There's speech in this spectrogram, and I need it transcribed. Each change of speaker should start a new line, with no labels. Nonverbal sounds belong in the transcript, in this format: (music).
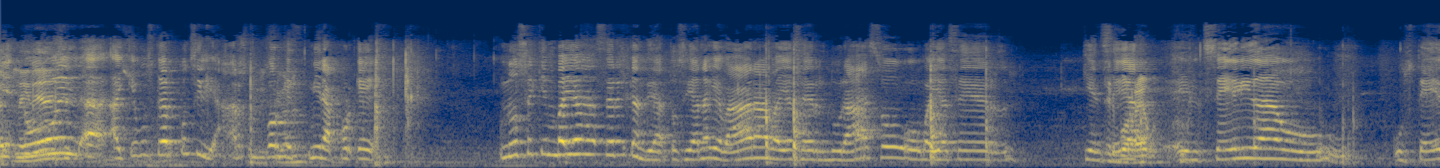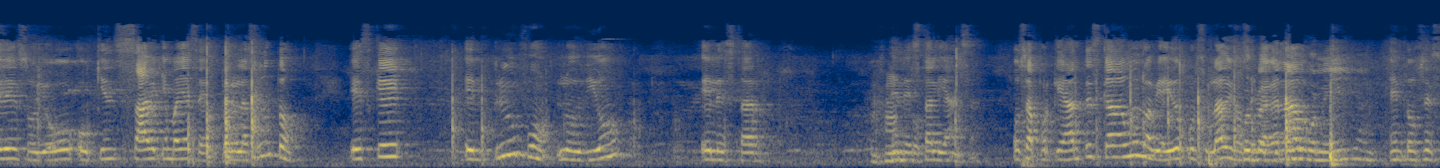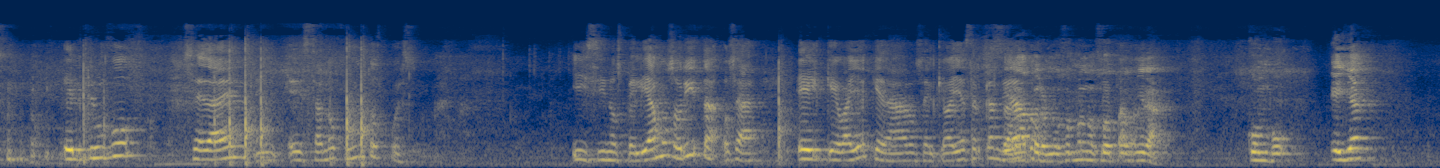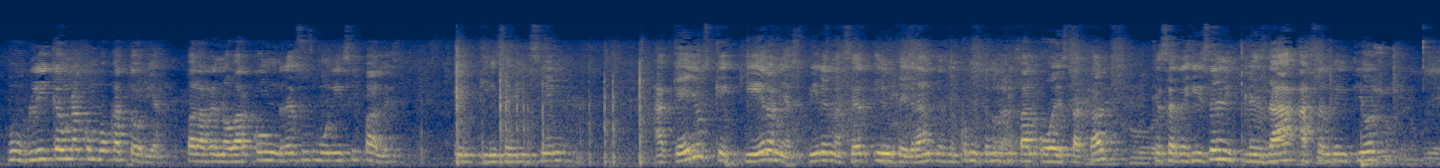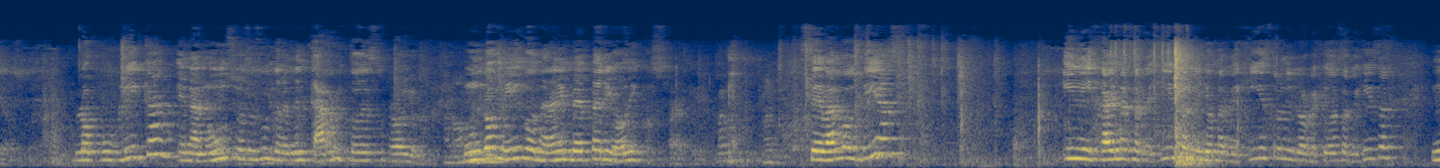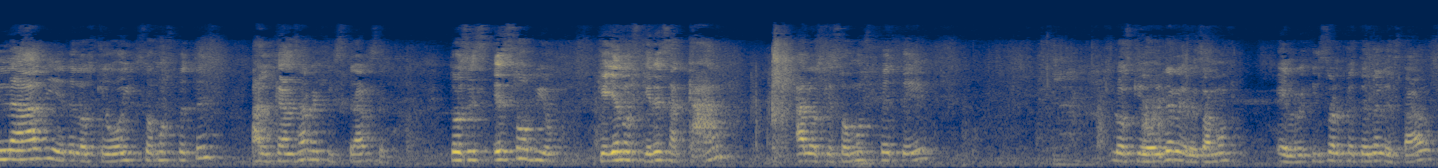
Oye,
la
no,
idea es-
el- a- hay que buscar conciliar.
Solución.
Porque, mira, porque no sé quién vaya a ser el candidato. Si Ana Guevara, vaya a ser Durazo o vaya a ser quien
El
sea.
borrego.
El Célida o ustedes o yo o quién sabe quién vaya a ser. Pero el asunto es que el triunfo lo dio el estar en esta alianza. O sea, porque antes cada uno había ido por su lado y no
Pues
se había ganado.
con ella.
Entonces, el triunfo se da en, en- estando juntos, pues. Y si nos peleamos ahorita, o sea, el que vaya a quedar, o sea, el que vaya a ser
Sara,
candidato.
pero no somos nosotros. Mira, convo- ella publica una convocatoria para renovar congresos municipales el 15 de diciembre. Aquellos que quieran y aspiren a ser integrantes de un comité municipal o estatal, que se registren y les da hasta el 28. Lo publican en anuncios, es donde venden carros y todo ese rollo. Un domingo donde nadie ve periódicos. Se van los días y ni Jaime se registra, ni yo me registro, ni los regidores se registran. Nadie de los que hoy somos PT alcanza a registrarse. Entonces es obvio que ella nos quiere sacar a los que somos PT, los que hoy le regresamos el registro al PT en el Estado.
